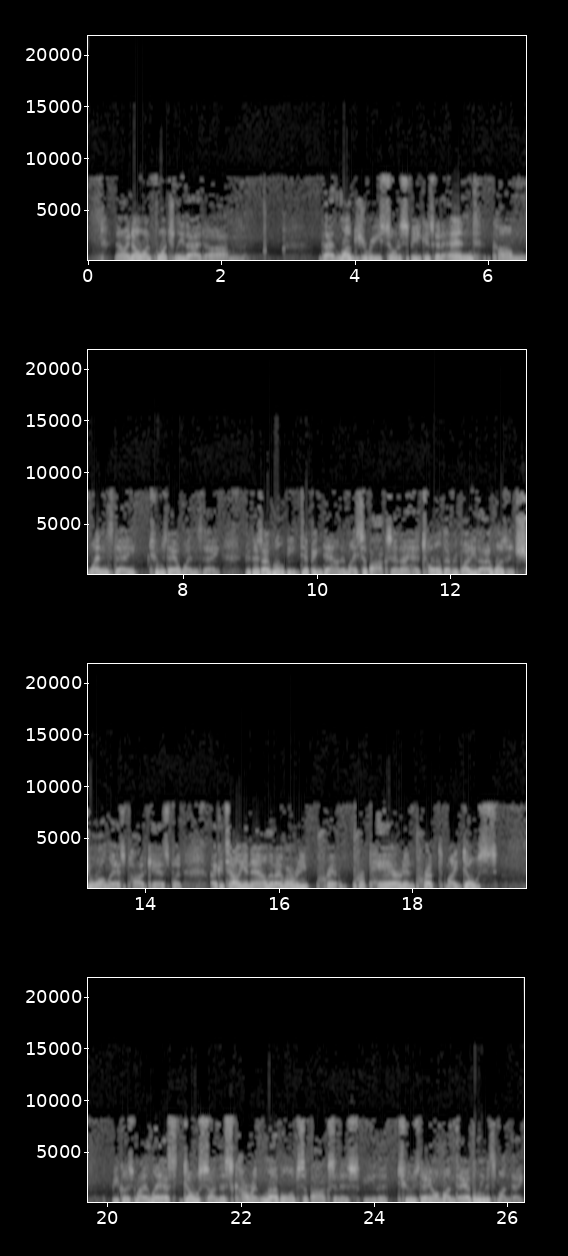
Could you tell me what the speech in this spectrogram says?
Now, I know, unfortunately, that um, that luxury, so to speak, is going to end come Wednesday, Tuesday or Wednesday, because I will be dipping down in my Suboxone. I had told everybody that I wasn't sure last podcast, but I could tell you now that I've already pre- prepared and prepped my dose because my last dose on this current level of Suboxone is either Tuesday or Monday. I believe it's Monday.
